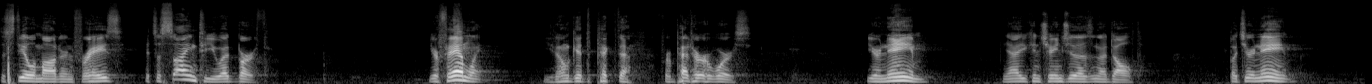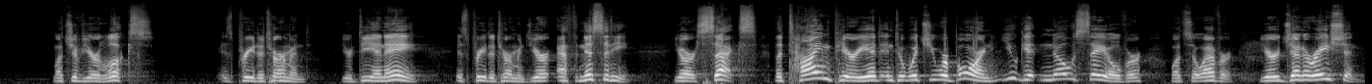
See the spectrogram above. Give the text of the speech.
To steal a modern phrase, it's assigned to you at birth. Your family, you don't get to pick them, for better or worse. Your name, yeah, you can change it as an adult. But your name, much of your looks is predetermined. Your DNA is predetermined. Your ethnicity, your sex, the time period into which you were born, you get no say over whatsoever. Your generation,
